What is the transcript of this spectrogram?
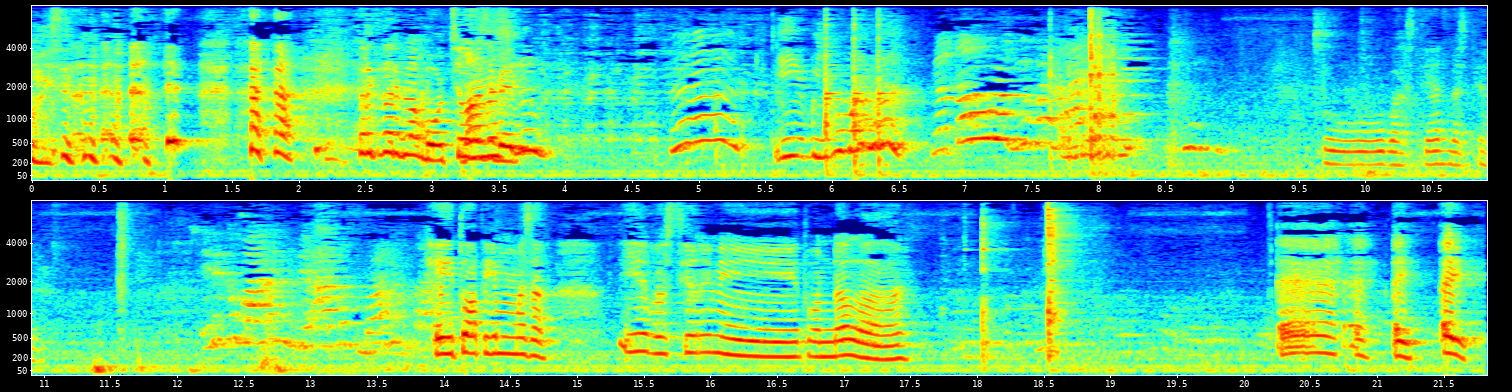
Oh, iya. Tadi kita dibilang bocil Mana sih? Hmm. Ibu, mana? Gak tahu lagi main air. Tuh, Bastian, Bastian. Ini kemarin di atas banget. Eh, itu apinya memasak. Iya Bastian ini tuan Dala. Eh, eh, eh, eh.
